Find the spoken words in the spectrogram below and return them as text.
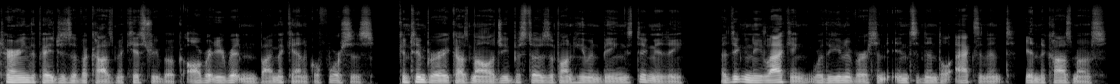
turning the pages of a cosmic history book already written by mechanical forces. Contemporary cosmology bestows upon human beings dignity, a dignity lacking were the universe an incidental accident in the cosmos.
